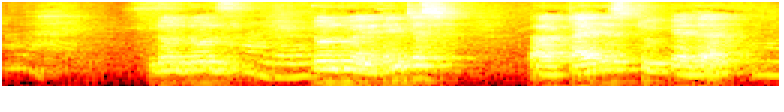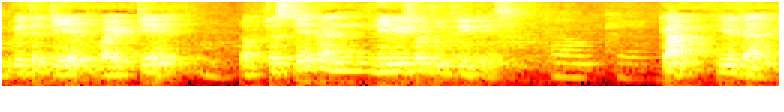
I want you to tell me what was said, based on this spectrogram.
Don't don't don't do anything. Just uh, tie this together with a tape, white tape, doctor's tape, and leave it for two three days. Okay. Come, you're done.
